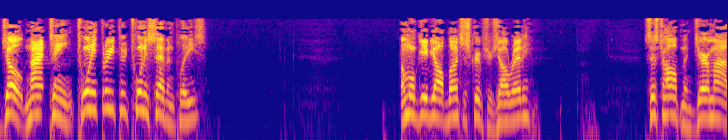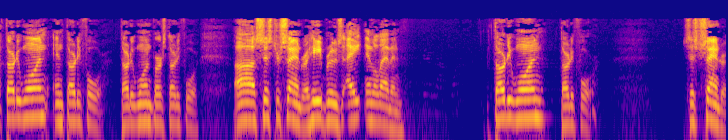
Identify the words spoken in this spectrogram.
Job 19, 23 through 27, please. I'm going to give y'all a bunch of scriptures. Y'all ready? Sister Hoffman, Jeremiah 31 and 34. 31 verse 34. Uh, Sister Sandra, Hebrews 8 and 11. 31, 34. Sister Sandra,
